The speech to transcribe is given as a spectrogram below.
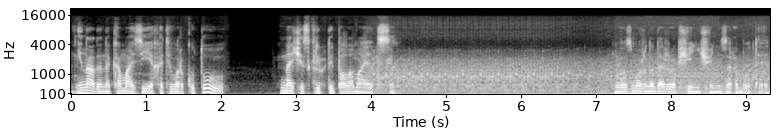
Не надо на КАМАЗе ехать в Аркуту, иначе скрипты поломаются. Возможно, даже вообще ничего не заработает.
